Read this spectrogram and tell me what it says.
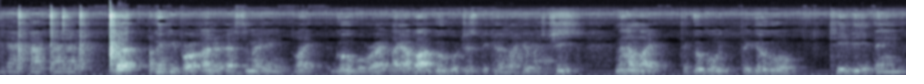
You gotta cock that up. But I think people are underestimating like Google, right? Like I bought Google just because Oh like it was gosh. cheap, and then I'm like the Google the Google TV thing.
